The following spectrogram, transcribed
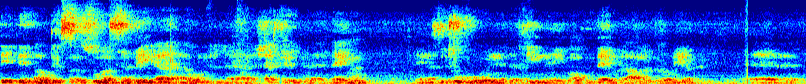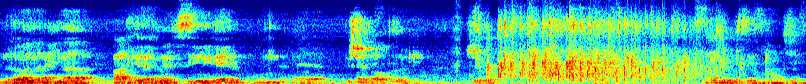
تقتل أو تكسر الصورة السلبية أو الشكل دايما. الناس بتشوفه إن التدخين موجود دايما في الأعمال الدراميه آه، نتمنى إن إحنا بعد كده كمان في السنين الجاية نكون آه، في شكل افضل من كده. شكرا. السيد الاستاذ محمد شاهين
